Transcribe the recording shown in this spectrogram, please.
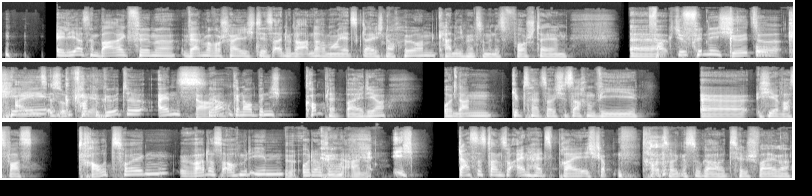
Elias Mbarek-Filme werden wir wahrscheinlich das ein oder andere Mal jetzt gleich noch hören, kann ich mir zumindest vorstellen. Äh, Fuck you, Finde ich Goethe, okay. eins ist okay. Fuck you, Goethe, eins, ja. Ja. genau, bin ich komplett bei dir. Und dann gibt es halt solche Sachen wie, äh, hier, was war's? Trauzeugen? War das auch mit ihm oder so? Keine Ahnung. Ich, das ist dann so Einheitsbrei. Ich glaube, Trauzeugen ist sogar Till Schweiger.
